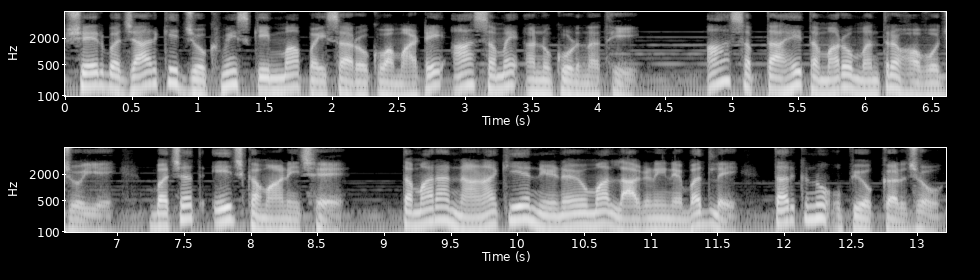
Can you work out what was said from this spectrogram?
શેરબજાર કે જોખમી સ્કીમમાં પૈસા રોકવા માટે આ સમય અનુકૂળ નથી. આ સપ્તાહે તમારો મંત્ર હોવો જોઈએ. બચત એ જ કમાણી છે. તમારા નાણાકીય નિર્ણયોમાં લાગણીને બદલે તર્કનો ઉપયોગ કરજો,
